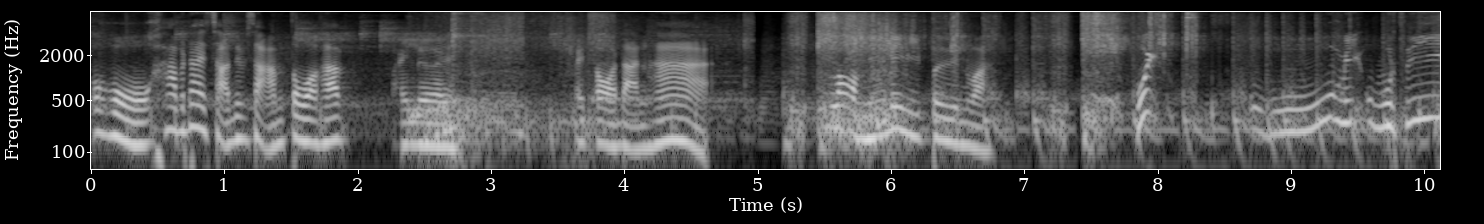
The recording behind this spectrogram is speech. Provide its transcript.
โอ้โหฆ่าไปได้ 33 ตัวครับ ไปเลย ไปต่อด่าน5รอบนี้ไม่มีปืนว่ะหุ้ยโอ้โหมีอูซี่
